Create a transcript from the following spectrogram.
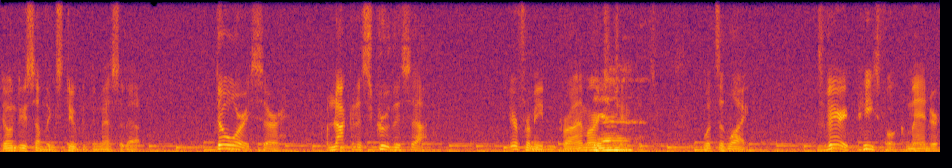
Don't do something stupid to mess it up. Don't worry, sir. I'm not gonna screw this up. You're from Eden Prime, aren't Yeah. you, Jenkins? What's it like? It's very peaceful, Commander.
